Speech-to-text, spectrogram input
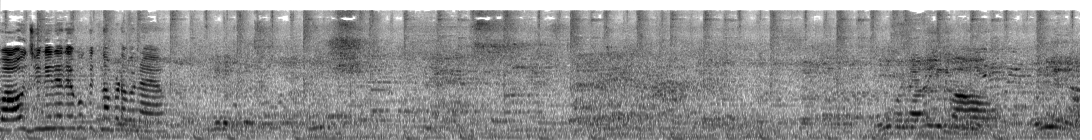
वाओ जिनी ने देखो कितना बड़ा बनाया। ये देखो धोनी मज़ा आ रहा है ये देखो। ये देखो।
